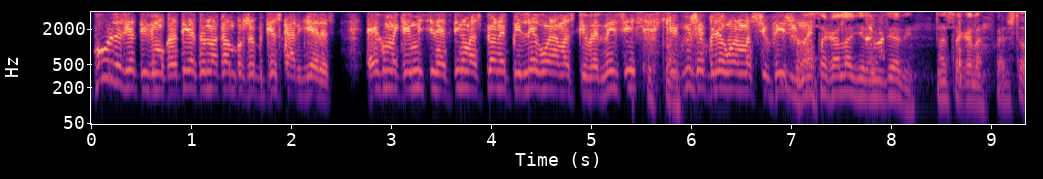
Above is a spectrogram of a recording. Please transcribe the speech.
μπουρδες για τη δημοκρατία θέλουν να κάνουν προσωπικές καριέρες. Έχουμε και εμείς την ευθύνη μας ποιον επιλέγουμε να μας κυβερνήσει Σωστό. και ποιους επιλέγουμε να μας ψηφίσουν. Να είστε καλά, κύριε Μιλτιάδη. Να είστε καλά. Ευχαριστώ.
